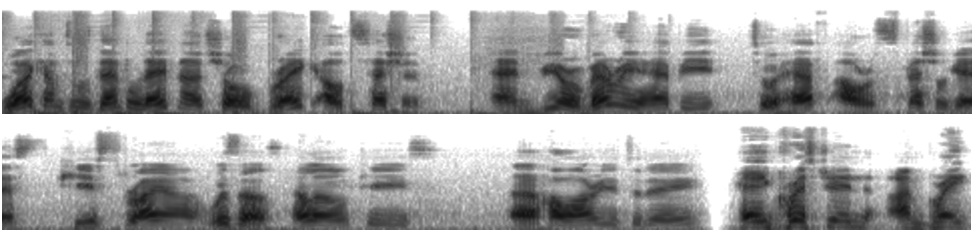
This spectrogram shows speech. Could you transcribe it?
Welcome to the Dental Late Night Show breakout session. And we are very happy to have our special guest, Keith Drayer, with us. Hello, Keith. Uh, how are you today? Hey, Christian, I'm great.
